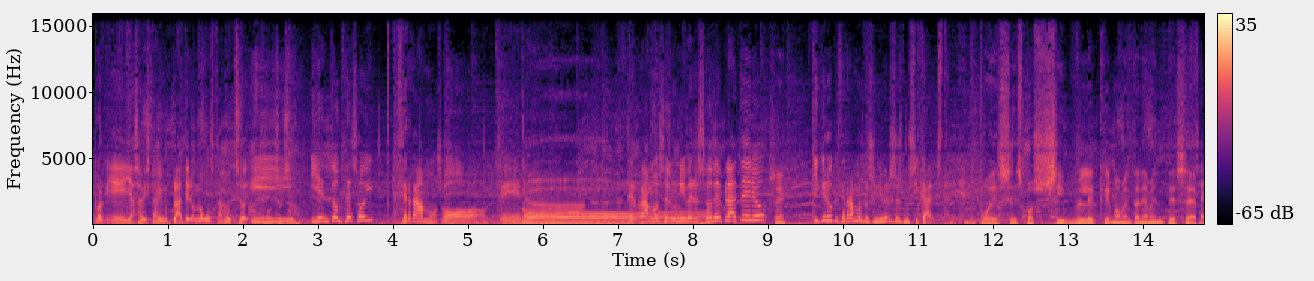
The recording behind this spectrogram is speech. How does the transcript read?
Porque ya sabéis que a mí Platero me gusta mucho. Y, Muchísimo. y entonces hoy cerramos. Oh, qué pena. Oh. Cerramos el universo de Platero. Sí. Y creo que cerramos los universos musicales también. Pues es posible que momentáneamente sea. Sí.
